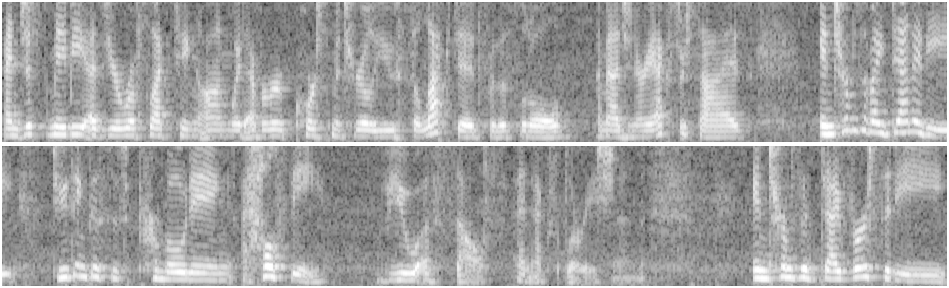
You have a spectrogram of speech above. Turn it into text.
And just maybe as you're reflecting on whatever course material you selected for this little imaginary exercise, in terms of identity, do you think this is promoting a healthy view of self and exploration? In terms of diversity,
